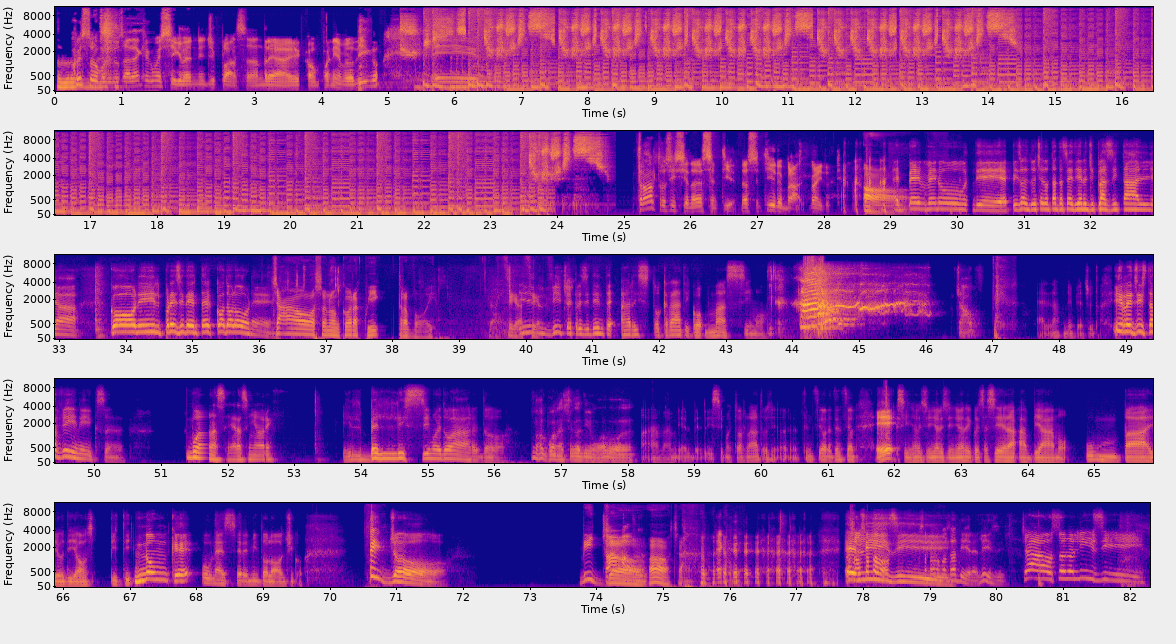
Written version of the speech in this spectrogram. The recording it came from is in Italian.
Questo lo potete usare anche come sigla NG Plus, Andrea e compagnia, eh, ve lo dico. E... l'altro sì, sì, da sentire, da sentire, bravi, bravi tutti. Oh. E benvenuti, episodio 286 di RG Plus Italia con il presidente Codolone. Ciao, sono ancora qui tra voi. Grazie, grazie. Il grazie. vicepresidente aristocratico Massimo. Ciao. Bella, mi è piaciuto. Il regista Phoenix. Buonasera, signori. Il bellissimo Edoardo. Ma buonasera di nuovo. Mamma mia, il bellissimo è tornato. signori. Attenzione, attenzione. E, signore, signore, signori, questa sera abbiamo un paio di ospiti, nonché un essere mitologico. Biggio! Biggio! Ciao. Oh, ciao. Eccomi. e Non sapevo- Lisi! Non sapevo cosa dire, Lisi. Ciao, sono Lisi.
